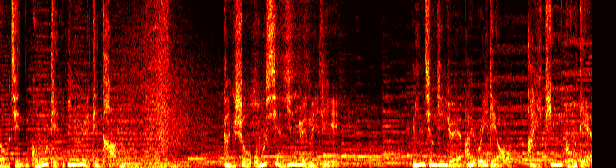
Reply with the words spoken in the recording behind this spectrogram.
走进古典音乐殿堂，感受无限音乐魅力。民江音乐 iRadio 爱听古典。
